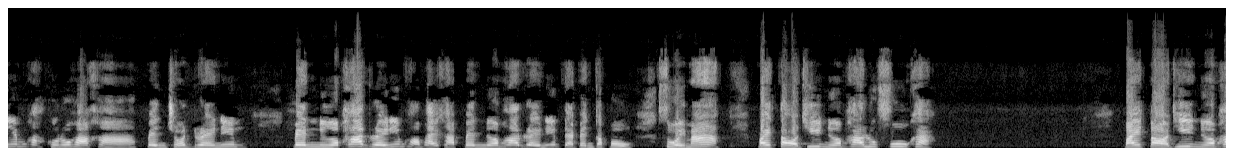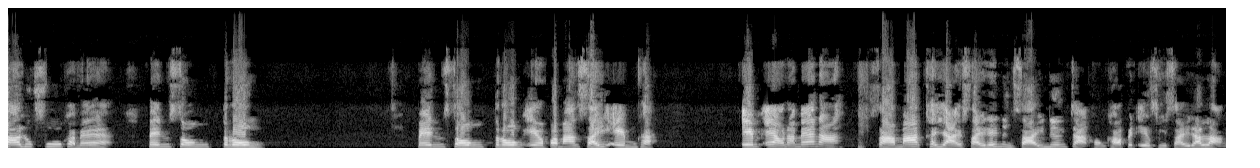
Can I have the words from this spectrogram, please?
นิมค่ะ คุณลูกค้าขาเป็นชดเรนิมเป็นเนื้อผ้าเรนิมขออภัยค่ะ เป็นเนื้อผ้าเรนิมแต่เป็นกระโปรงสวยมาก ไปต่อที่เนื้อผ้าลูกฟูกค่ะ ไปต่อที่เนื้อผ้าลูกฟูกค่ะแม่ เป็นทรงตรง เป็นทรงตรงเอวประมาณไซส์ M ค่ะ ML นะแม่นะ สามารถขยายไซส์ได้หนึ่งไซส์เนื่องจากของเขาเป็นเอลฟีไซส์ด้านหลัง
